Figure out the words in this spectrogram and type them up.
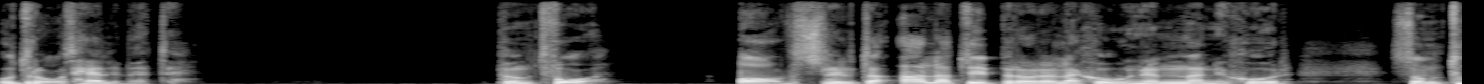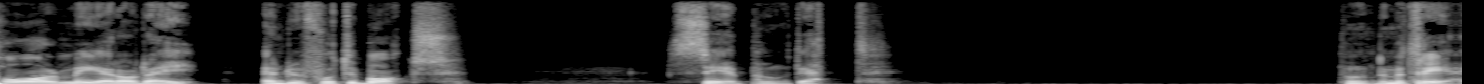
och dra åt helvete. Punkt två. Avsluta alla typer av relationer med människor som tar mer av dig än du får tillbaks. Se punkt 1. Punkt nummer 3.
